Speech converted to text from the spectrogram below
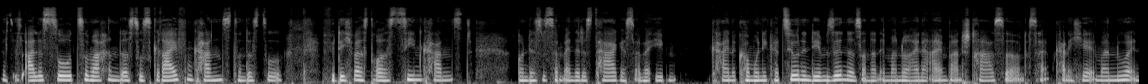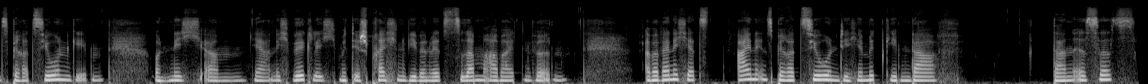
es ist alles so zu machen, dass du es greifen kannst und dass du für dich was draus ziehen kannst. Und das ist am Ende des Tages aber eben keine Kommunikation in dem Sinne, sondern immer nur eine Einbahnstraße. Und deshalb kann ich hier immer nur Inspirationen geben und nicht, ähm, ja, nicht wirklich mit dir sprechen, wie wenn wir jetzt zusammenarbeiten würden. Aber wenn ich jetzt eine Inspiration dir hier mitgeben darf, dann ist es,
